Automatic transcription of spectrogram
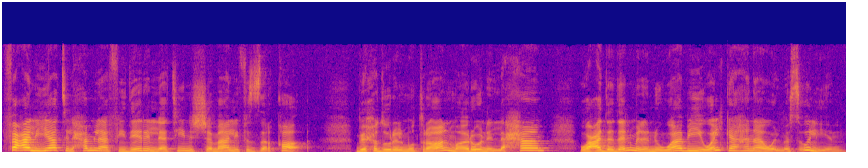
فعاليات الحملة في دير اللاتين الشمالي في الزرقاء. بحضور المطران مارون اللحام وعددا من النواب والكهنة والمسؤولين.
